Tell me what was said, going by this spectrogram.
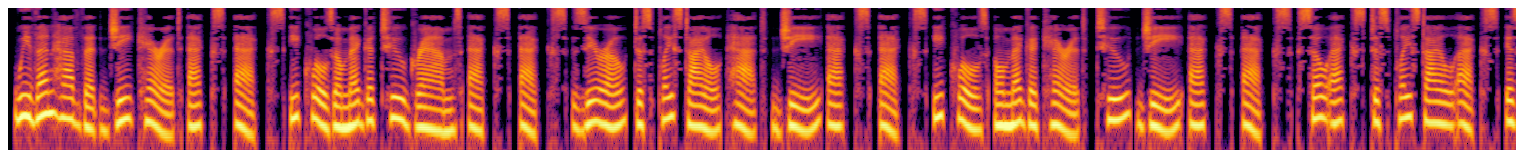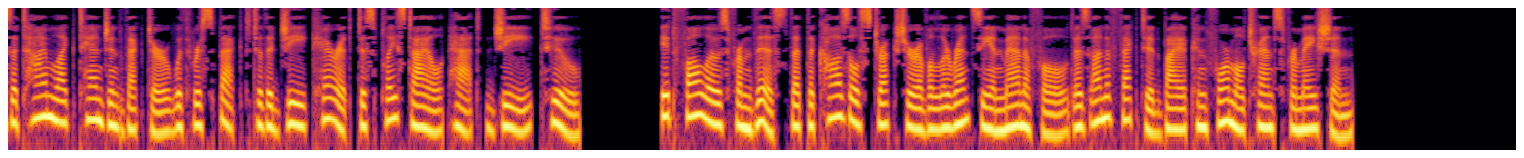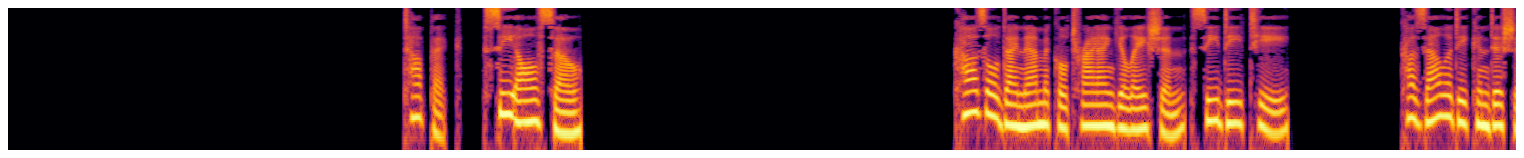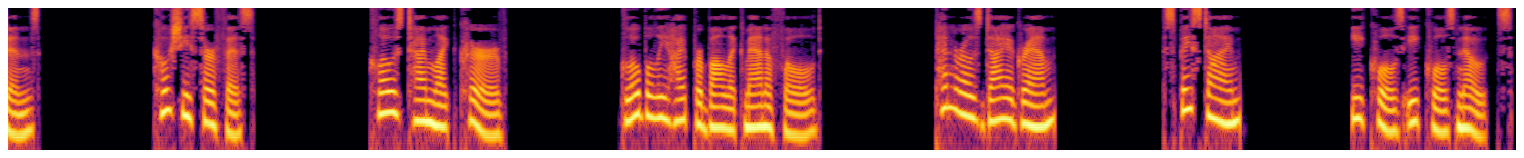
we then have that g caret x x equals omega 2 grams x x 0 display style hat g x x equals omega caret 2 g x x so x display style x is a timelike tangent vector with respect to the g caret display style hat g 2 it follows from this that the causal structure of a Lorentzian manifold is unaffected by a conformal transformation. Topic. See also Causal dynamical triangulation CDT Causality conditions. Cauchy surface. Closed timelike curve. Globally hyperbolic manifold. Penrose diagram. Spacetime. Equals equals notes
